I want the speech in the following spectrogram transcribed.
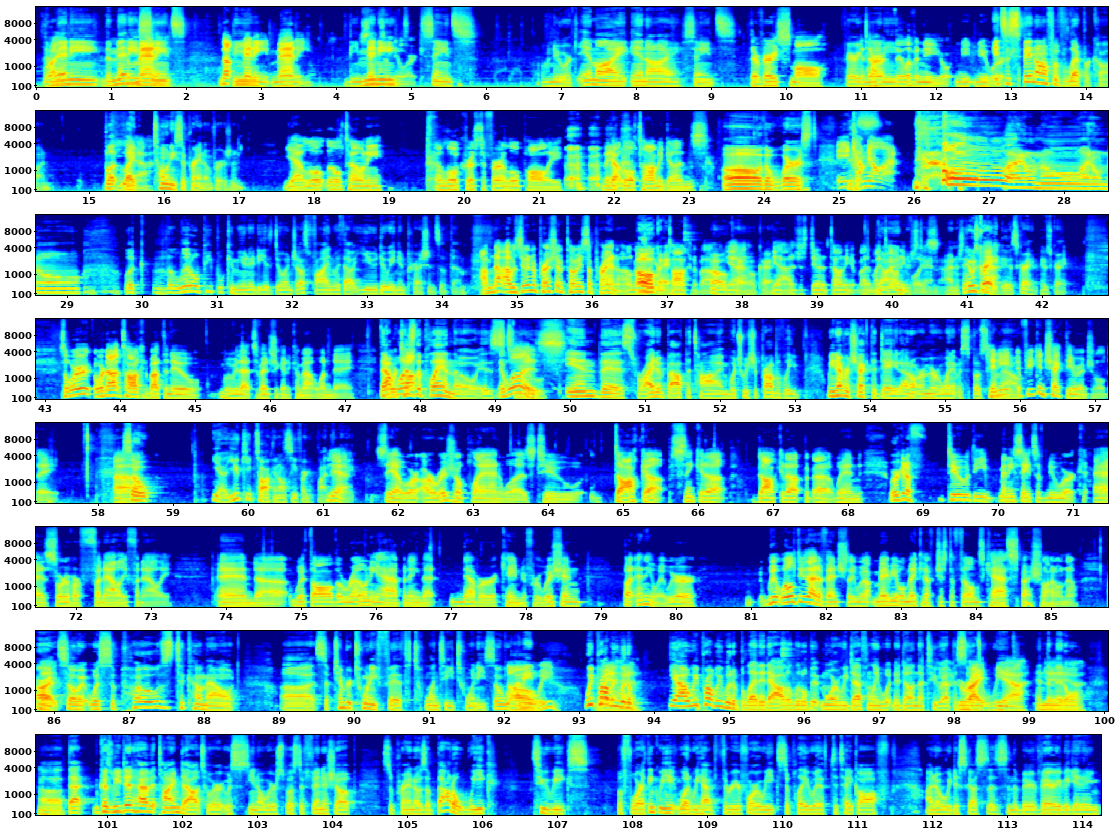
the right? many, the many Manny. saints, Not the- many, Manny. the Saints of many Newark. saints of Newark. M I N I saints, They're very small very tiny. they live in New York. New, Newark. It's a spin-off of Leprechaun, but like Tony Soprano version. yeah, little little Tony, and little Christopher and little Paulie. they got little Tommy guns. Oh, the worst. Hey, Camilla. oh, I don't know. I don't know. Look, the little people community is doing just fine without you doing impressions of them. I'm not. I was doing an impression of Tony Soprano. I don't know Oh, what you okay. talking about. Oh, okay, yeah. okay. Yeah, I was just doing a Tony, my, my no, I Tony understand. voice. I understand. It was great. Yeah. It was great. It was great. So we're we're not talking about the new movie that's eventually going to come out one day. That was ta- the plan, though. Is It to was. in this right about the time, which we should probably. We never checked the date. I don't remember when it was supposed to Can you, out. if you can check the original date? Uh, so, yeah, you keep talking. I'll see if I can find the Yeah. date. So yeah, our, our original plan was to dock up, sync it up, dock it up uh, when we're gonna f- do the many states of Newark as sort of our finale finale, and uh, with all the Roni happening, that never came to fruition. But anyway, we were we, we'll do that eventually. We, maybe we'll make it a, just a films cast special. I don't know. All But- right, so it was supposed to come out uh, September 25th, 2020. So Oh, I mean, we we probably would have yeah, we probably would have bled it out a little bit more. We definitely wouldn't have done the two episodes a Right, week yeah, in the yeah, middle. yeah. Mm-hmm. Uh, that because we did have it timed out to where it was, you know, we were supposed to finish up Sopranos about a week, two weeks before. I think we would we have three or four weeks to play with to take off. I know we discussed this in the very, very beginning,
